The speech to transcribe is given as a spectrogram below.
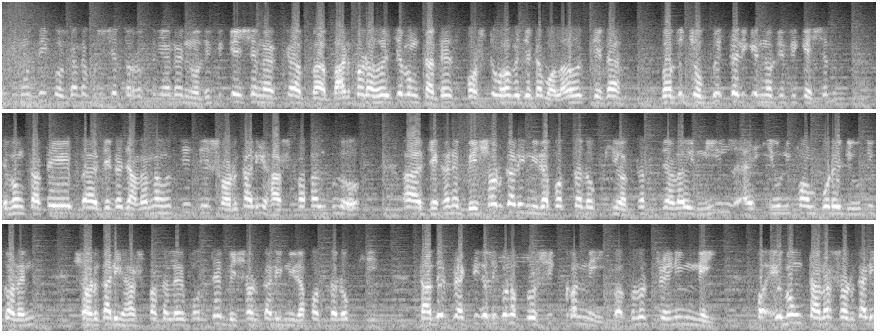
ইতিমধ্যেই কলকাতা পুলিশের তরফ থেকে একটা নোটিফিকেশন একটা বার করা হয়েছে এবং তাতে স্পষ্টভাবে যেটা বলা হচ্ছে, এটা গত চব্বিশ তারিখের নোটিফিকেশন এবং তাতে যেটা জানানো হচ্ছে যে সরকারি হাসপাতালগুলো যেখানে বেসরকারি নিরাপত্তা রক্ষী, অর্থাৎ যারা ওই নীল ইউনিফর্ম পরে ডিউটি করেন, সরকারি হাসপাতালের মধ্যে বেসরকারি নিরাপত্তা রক্ষী, তাদের প্র্যাকটিক্যালি কোনো প্রশিক্ষণ নেই বা কোনো ট্রেনিং নেই। এবং তারা সরকারি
